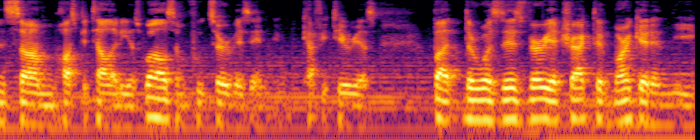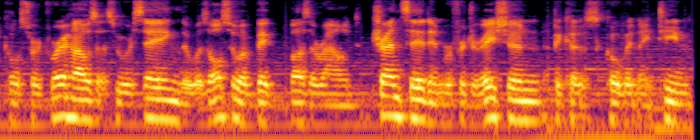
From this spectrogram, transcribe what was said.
and some hospitality as well some food service and cafeterias. But there was this very attractive market in the cold storage warehouse as we were saying. There was also a big buzz around transit and refrigeration because covid-19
